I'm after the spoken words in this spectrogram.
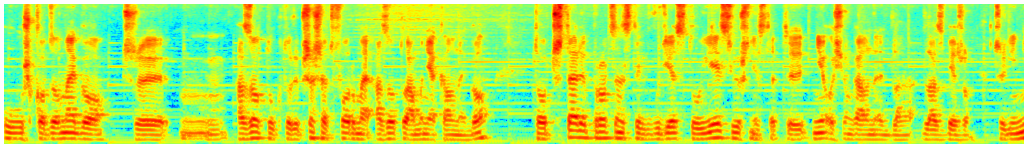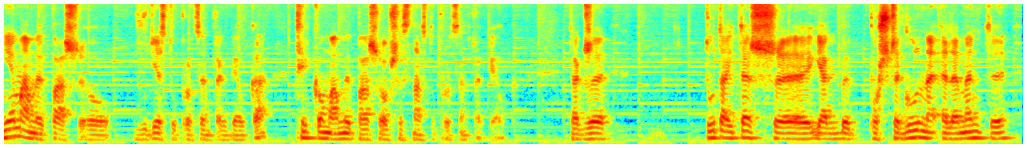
uszkodzonego czy mm, azotu, który przeszedł formę azotu amoniakalnego, to 4% z tych 20 jest już niestety nieosiągalne dla, dla zwierząt. Czyli nie mamy paszy o 20% białka, tylko mamy paszę o 16% białka. Także tutaj też e, jakby poszczególne elementy E,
